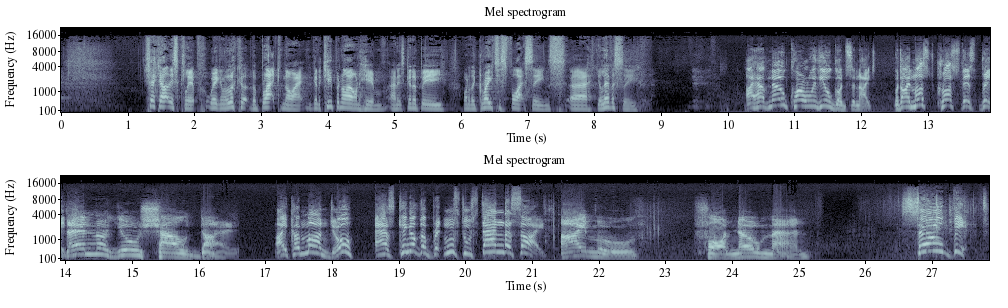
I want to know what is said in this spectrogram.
check out this clip. We're going to look at the Black Knight. We're going to keep an eye on him, and it's going to be one of the greatest fight scenes uh, you'll ever see. I have no quarrel with you, good Sir Knight, but I must cross this bridge. Then you shall die. I command you, as King of the Britons, to stand aside. I move for no man. So be it.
